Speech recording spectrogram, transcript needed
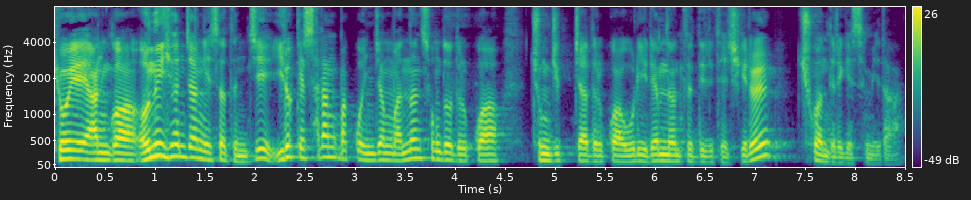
교회 안과 어느 현장에서든지 이렇게 사랑받고 인정받는 성도들과 중직자들과 우리 랩런트들이 되시기를 축원드리겠습니다.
